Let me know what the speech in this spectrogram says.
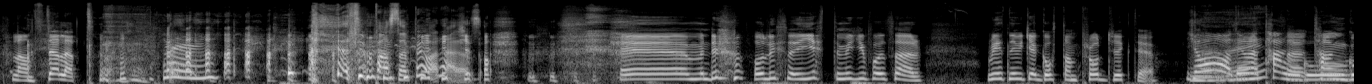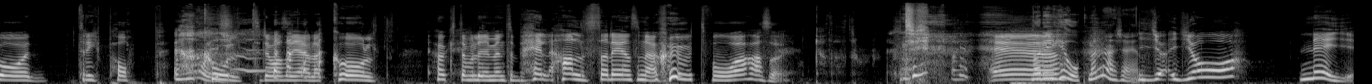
Landstället. Du passar på där alltså. Eh, men det, och lyssnade jättemycket på ett så här. Vet ni vilka Gotham Project är? Ja, det var tango. tango, trip-hop. Coolt. Det var så jävla coolt. Högsta volymen, typ halsade en sån här 7-2. Alltså katastrof. Eh, Var du ihop med den här tjejen? Ja, ja nej,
